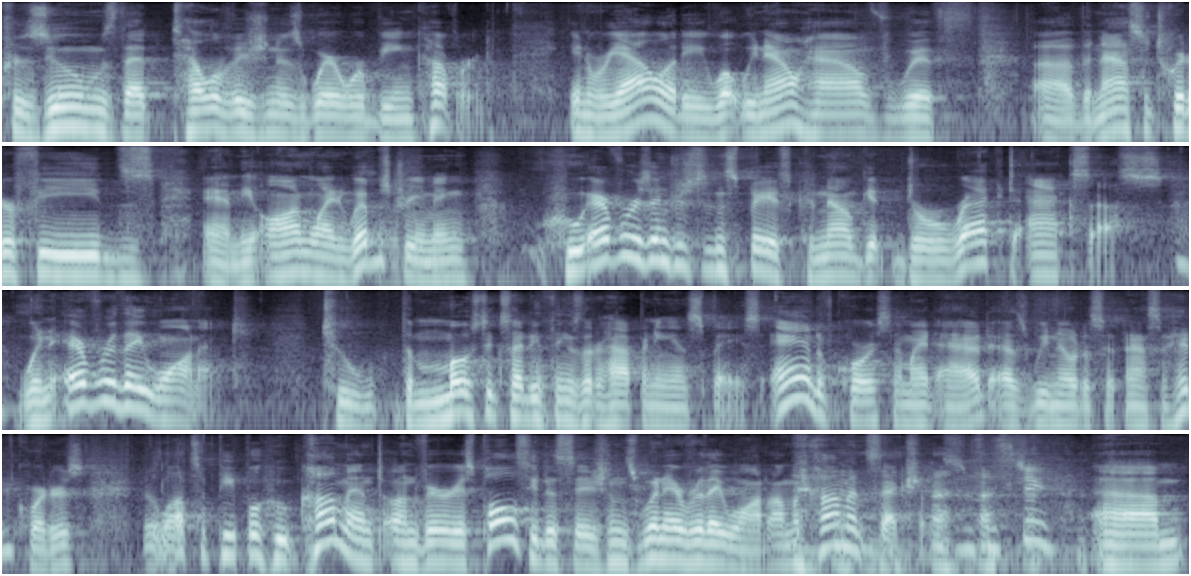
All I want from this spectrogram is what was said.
presumes that television is where we're being covered. In reality, what we now have with uh, the NASA Twitter feeds and the online web streaming, whoever is interested in space can now get direct access whenever they want it to the most exciting things that are happening in space. And of course, I might add, as we notice at NASA headquarters, there are lots of people who comment on various policy decisions whenever they want on the comment sections. That's true. Um,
